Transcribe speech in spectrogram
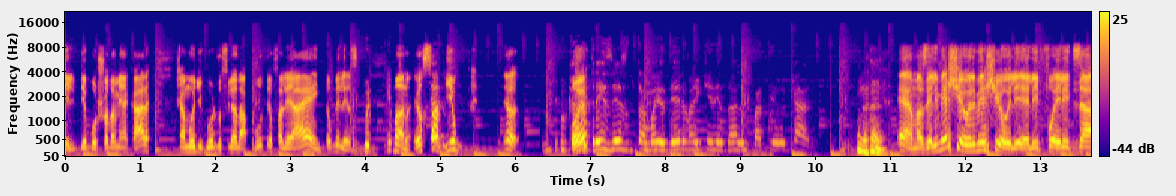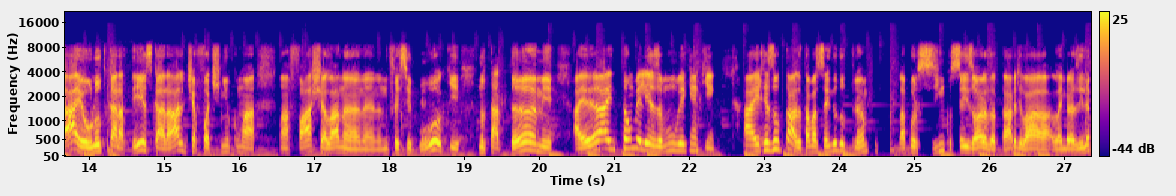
ele debochou da minha cara, chamou de gordo filho da puta. Eu falei, ah, é, então beleza. Mano, eu sabia. Eu, O cara Oi? três vezes do tamanho dele vai querer dar, bater no cara. É, mas ele mexeu, ele mexeu. Ele, ele foi, ele dizia, ah, eu luto karatês, caralho. Tinha fotinho com uma, uma faixa lá na, na- no Facebook, no tatame. Aí, eu, ah, então beleza, vamos ver quem é quem. Aí, resultado, eu tava saindo do trampo lá por 5, 6 horas da tarde, lá, lá em Brasília.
